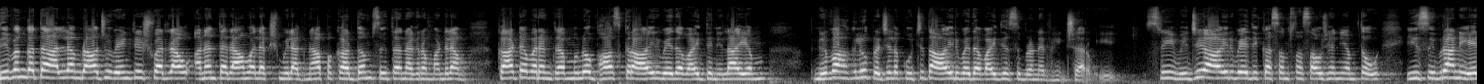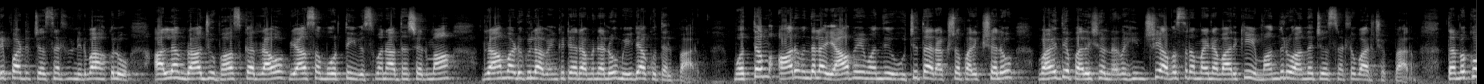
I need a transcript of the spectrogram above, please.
దివంగత అల్లం రాజు వెంకటేశ్వరరావు అనంత రామలక్ష్మిల జ్ఞాపకార్థం సీతానగరం మండలం కాటవరం గ్రామంలో భాస్కర ఆయుర్వేద వైద్య నిలయం నిర్వాహకులు ప్రజలకు ఉచిత ఆయుర్వేద వైద్య శిబిరం నిర్వహించారు. ఈ శ్రీ విజయ ఆయుర్వేదిక సంస్థ సౌజన్యంతో ఈ శిబిరాన్ని ఏర్పాటు చేసినట్లు నిర్వాహకులు అల్లం రాజు భాస్కర్ రావు వ్యాసమూర్తి విశ్వనాథ శర్మ రామడుగుల వెంకటరమణలు మీడియాకు తెలిపారు. మొత్తం ఆరు వందల యాభై మంది ఉచిత రక్ష పరీక్షలు వైద్య పరీక్షలు నిర్వహించి అవసరమైన వారికి మందులు అందజేసినట్లు వారు చెప్పారు. తమకు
